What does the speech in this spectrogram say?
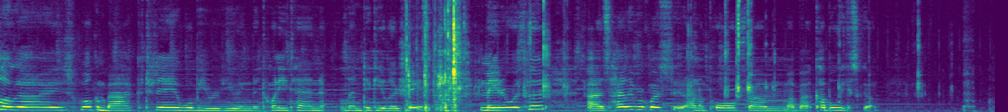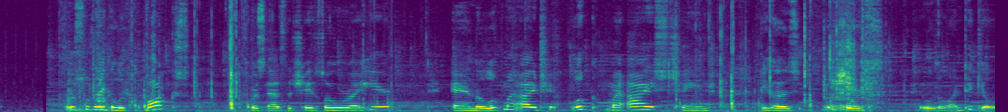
Hello guys, welcome back. Today we'll be reviewing the 2010 lenticular chase Mater with hood as highly requested on a poll from about a couple weeks ago. First we'll take a look at the box. Of course it has the chase logo right here and the look my eye look my eyes change because of course it was a lenticular.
